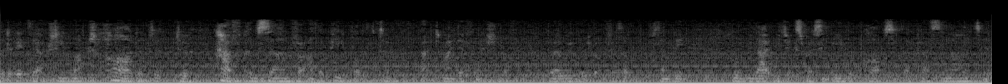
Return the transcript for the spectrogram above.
that it's actually much harder to, to have concern for other people, to, back to my definition of where we would look for somebody who would be likely to expressing evil parts of their personality.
